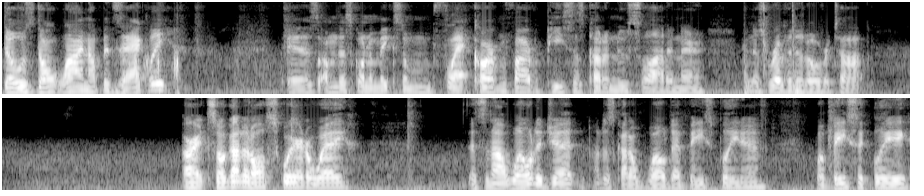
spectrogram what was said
those don't line up exactly, is I'm just going to make some flat carbon fiber pieces, cut a new slot in there, and just rivet it over top. Alright, so I got it all squared away. It's not welded yet. I just got to weld that base plate in. But basically,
